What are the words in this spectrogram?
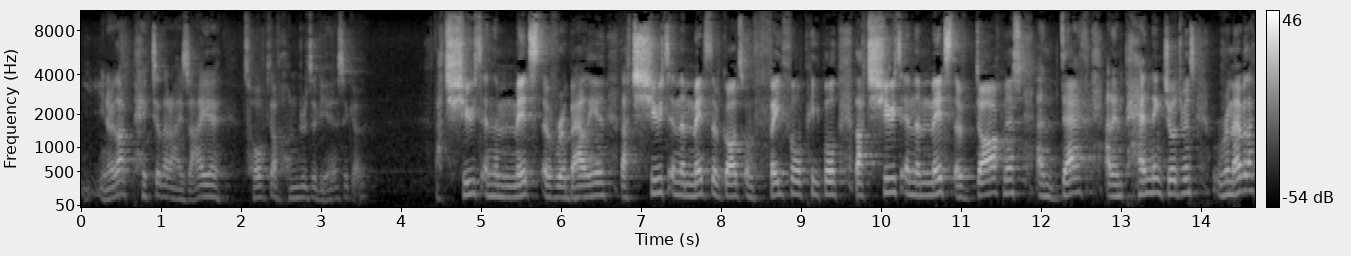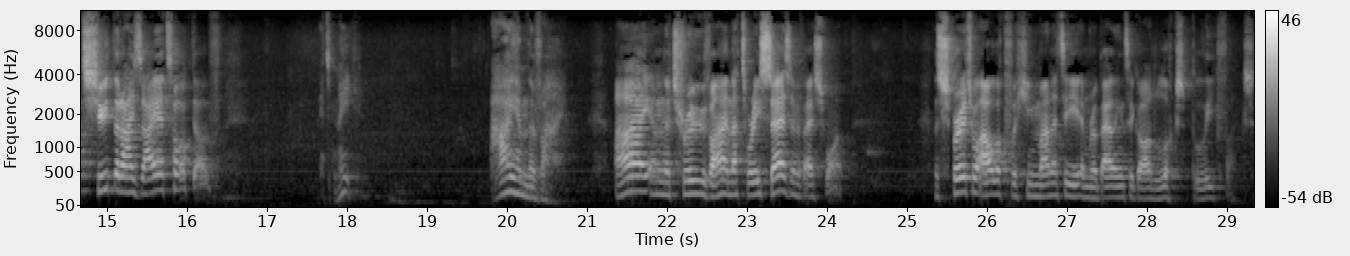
you know, that picture that Isaiah talked of hundreds of years ago that shoot in the midst of rebellion, that shoot in the midst of God's unfaithful people, that shoot in the midst of darkness and death and impending judgments. Remember that shoot that Isaiah talked of? It's me. I am the vine. I am the true vine. That's what he says in verse 1. The spiritual outlook for humanity in rebellion to God looks bleak, folks.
